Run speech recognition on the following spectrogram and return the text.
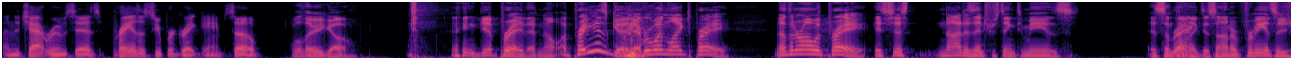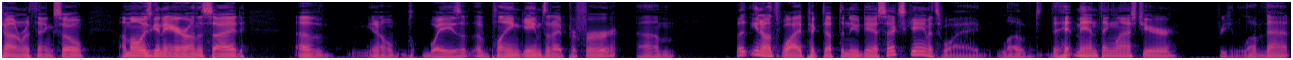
in the chat room says Prey is a super great game. So Well, there you go. Get Prey then. No, uh, Prey is good. Everyone liked Prey. Nothing wrong with Prey. It's just not as interesting to me as as something Right. like Dishonored. For me, it's a genre thing. So I'm always going to err on the side of you know ways of playing games that I prefer. Um, but you know, it's why I picked up the new Deus Ex game. It's why I loved the Hitman thing last year. Freaking love that.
